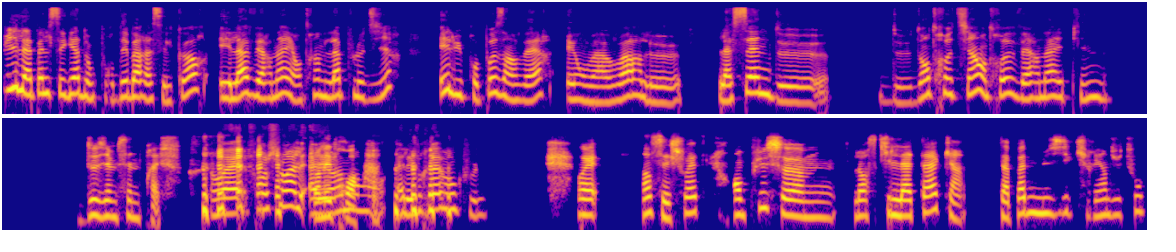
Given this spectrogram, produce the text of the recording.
Puis il appelle ses gars donc pour débarrasser le corps et là, Verna est en train de l'applaudir et lui propose un verre et on va avoir le, la scène de, de, d'entretien entre Verna et Pym. Deuxième scène préf. Ouais, franchement, elle, elle est vraiment, elle est vraiment cool. Ouais, non, c'est chouette. En plus, euh, lorsqu'il l'attaque, t'as pas de musique, rien du tout.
